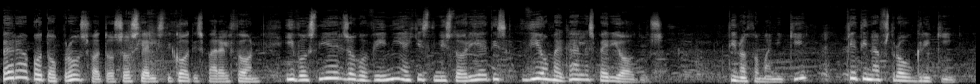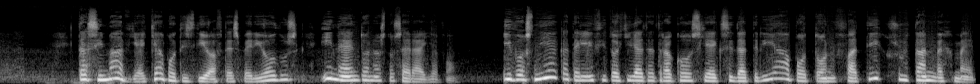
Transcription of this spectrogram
Πέρα από το πρόσφατο σοσιαλιστικό της παρελθόν, η Βοσνία Ερζογοβίνη έχει στην ιστορία της δύο μεγάλες περιόδους. Την Οθωμανική και την Αυστρο-Ουγγρική. Τα σημάδια και από τις δύο αυτές περιόδους είναι έντονα στο Σεράγεβο. Η Βοσνία κατελήφθη το 1463 από τον Φατίχ Σουλτάν Μεχμέτ.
